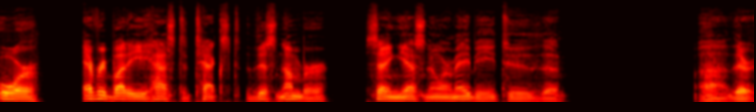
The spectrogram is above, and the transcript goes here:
or everybody has to text this number saying yes, no, or maybe to the uh, their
